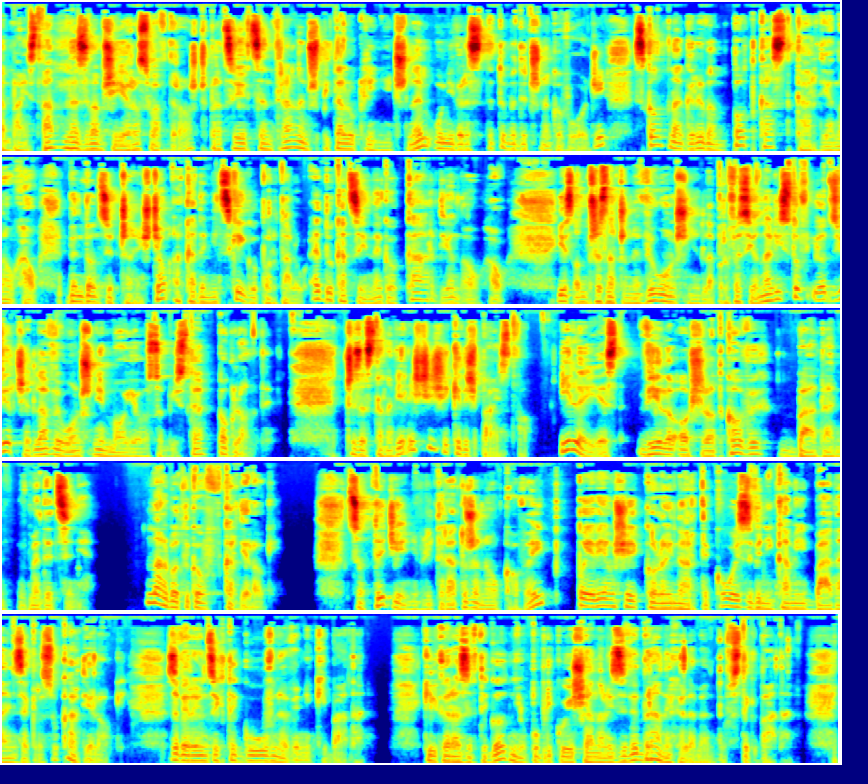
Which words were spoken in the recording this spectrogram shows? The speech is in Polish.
Witam Państwa, nazywam się Jarosław Droszcz, pracuję w Centralnym Szpitalu Klinicznym Uniwersytetu Medycznego w Łodzi, skąd nagrywam podcast Cardio Know-how, będący częścią akademickiego portalu edukacyjnego Cardio Know-how. Jest on przeznaczony wyłącznie dla profesjonalistów i odzwierciedla wyłącznie moje osobiste poglądy. Czy zastanawialiście się kiedyś Państwo, ile jest wieloośrodkowych badań w medycynie? No albo tylko w kardiologii. Co tydzień w literaturze naukowej pojawiają się kolejne artykuły z wynikami badań z zakresu kardiologii, zawierających te główne wyniki badań. Kilka razy w tygodniu publikuje się analizy wybranych elementów z tych badań.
